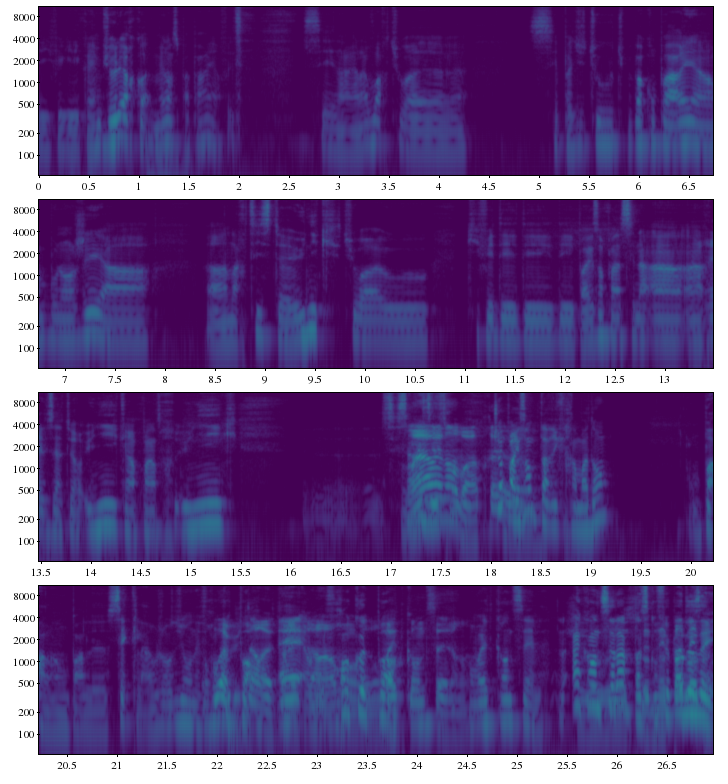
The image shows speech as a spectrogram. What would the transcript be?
il fait qu'il est quand même violeur, quoi. Mais non, c'est pas pareil en fait. C'est n'a rien à voir, tu vois. euh, c'est pas du tout. Tu peux pas comparer un boulanger à, à un artiste unique, tu vois, ou qui fait des, des, des- par exemple un, scénar- un, un réalisateur unique, un peintre unique. Euh, c'est ça. Ouais, ouais, non, bah après. tu vois, par euh, exemple, Tariq Ramadan, on parle, hein, on parle sec là. Aujourd'hui, on est franco Ouais, de putain, port. ouais, Eh, t'as- on est franco de On port. va être cancel. Hein. On va être cancel. Incancelable parce ce qu'on n'est fait pas pas d'oseille.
